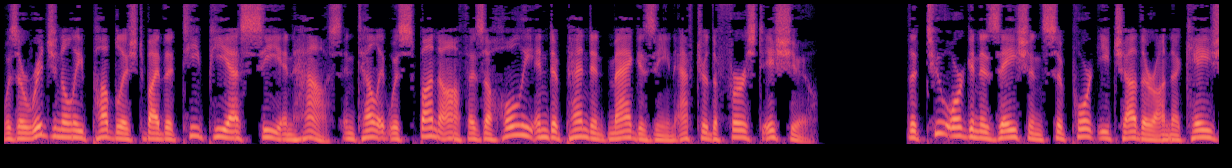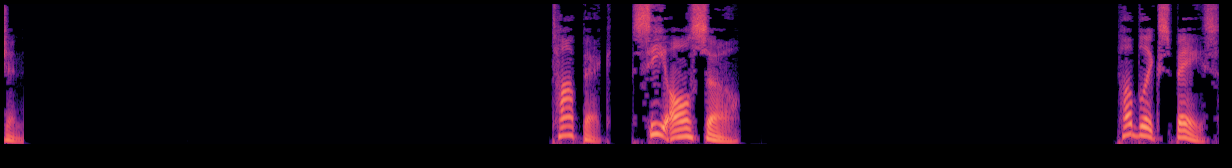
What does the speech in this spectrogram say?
was originally published by the TPSC in-house until it was spun off as a wholly independent magazine after the first issue. The two organizations support each other on occasion. Topic. See also. Public space.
